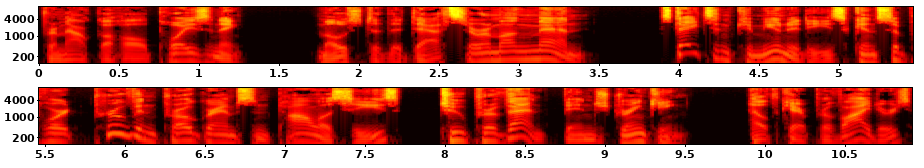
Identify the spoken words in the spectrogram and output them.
from alcohol poisoning. Most of the deaths are among men. States and communities can support proven programs and policies to prevent binge drinking. Healthcare providers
